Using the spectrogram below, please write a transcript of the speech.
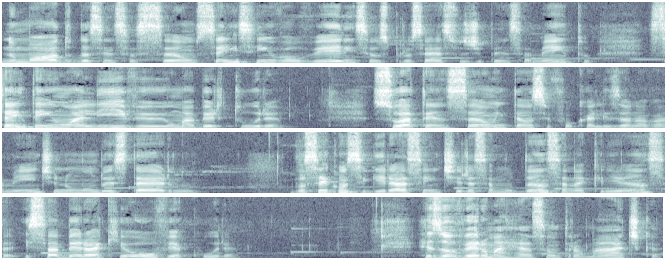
no modo da sensação sem se envolver em seus processos de pensamento sentem um alívio e uma abertura. Sua atenção então se focaliza novamente no mundo externo. Você conseguirá sentir essa mudança na criança e saberá que houve a cura. Resolver uma reação traumática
